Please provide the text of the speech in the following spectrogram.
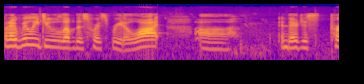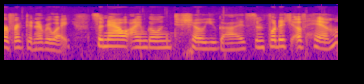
but I really do love this horse breed a lot. Uh, and they're just perfect in every way. So now I'm going to show you guys some footage of him.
